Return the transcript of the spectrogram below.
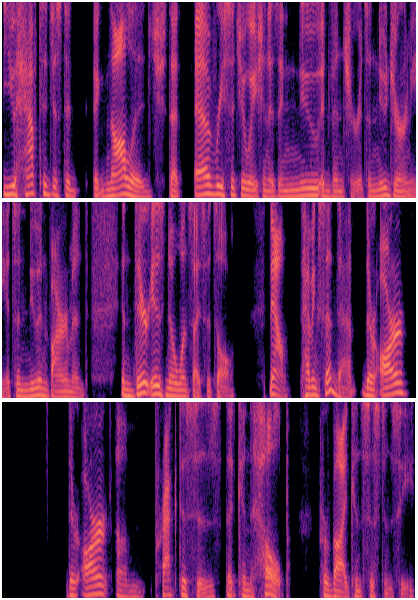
you have to just acknowledge that every situation is a new adventure, it's a new journey, it's a new environment. And there is no one size fits all. Now having said that there are there are um, practices that can help provide consistency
